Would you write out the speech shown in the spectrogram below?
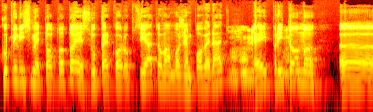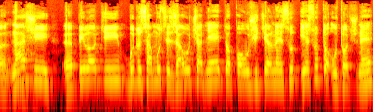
kúpili sme to. Toto je super korupcia, to vám môžem povedať. Mm-hmm. Hej, pritom naši e, piloti budú sa musieť zaučať, nie je to použiteľné, sú, je, sú to útočné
